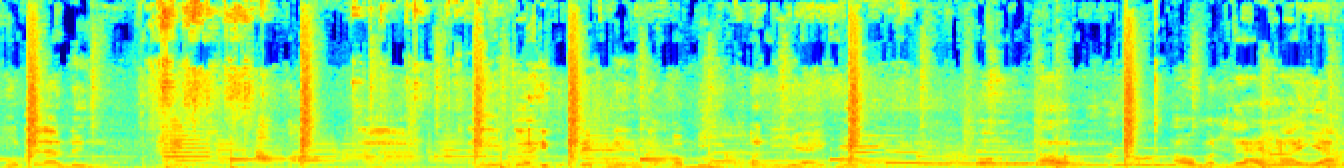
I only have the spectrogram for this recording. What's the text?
หมดไปแล้วหนึ่งเป็ดหนึ่งข้าวสองอ่า อันนี้เจออีกเป็ดหนึ่งกับบะหมี่ข้อนใหญ่อีกหนึ่งโอ้เอา เอามันได้ให้หายอยาก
